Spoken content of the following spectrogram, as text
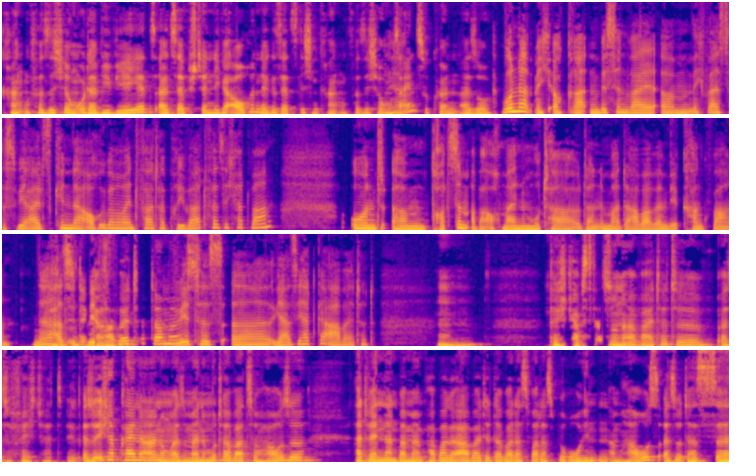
Krankenversicherung oder wie wir jetzt als Selbstständige auch in der gesetzlichen Krankenversicherung ja. sein zu können. Also wundert mich auch gerade ein bisschen, weil ähm, ich weiß, dass wir als Kinder auch über meinen Vater privat versichert waren und ähm, trotzdem aber auch meine Mutter dann immer da war, wenn wir krank waren. Ne? Hat also sie denn wird, gearbeitet damals? Wird es, äh, ja, sie hat gearbeitet. Mhm. Vielleicht gab es da so eine erweiterte, also vielleicht hat, also ich habe keine Ahnung. Also meine Mutter war zu Hause hat wenn dann bei meinem Papa gearbeitet, aber das war das Büro hinten am Haus. Also das äh,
